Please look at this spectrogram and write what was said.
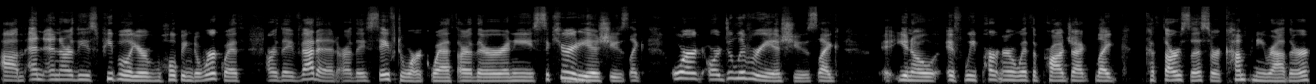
Um, and and are these people you're hoping to work with? Are they vetted? Are they safe to work with? Are there any security mm-hmm. issues, like or or delivery issues, like? Eh, you know, if we partner with a project like Catharsis or a company rather,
